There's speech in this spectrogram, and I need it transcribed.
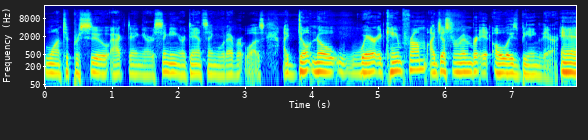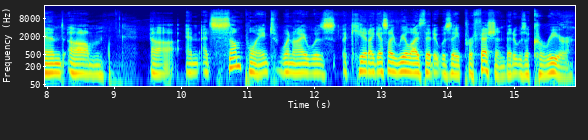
want to pursue acting or singing or dancing, whatever it was. I don't know where it came from. I just remember it always being there. And um, uh, and at some point when I was a kid, I guess I realized that it was a profession, that it was a career,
